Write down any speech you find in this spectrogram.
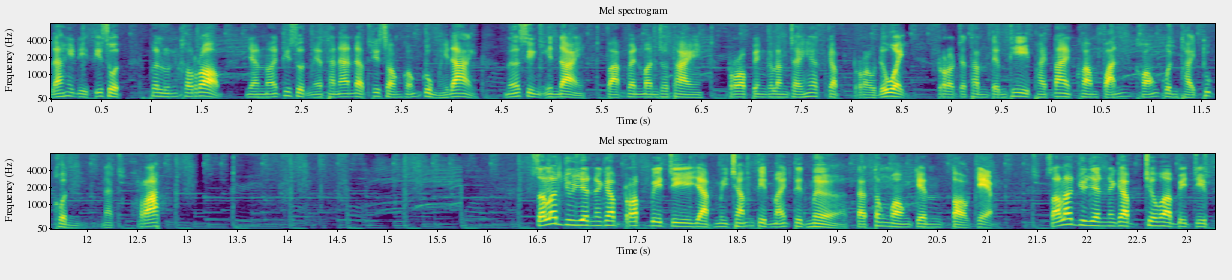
และให้ดีที่สุด เพื่อลุ้นเข้ารอบ อย่างน้อยที่สุดในฐานะอันดับที่ 2 ของกลุ่มให้ได้เนื้อสิ่งอื่นใดฝากแฟนบอลชาวไทยรอเป็นกำลังใจให้กับเราด้วย เราจะทำเต็มที่ภายใต้ความฝันของคนไทยทุกคนนะครับสารัตอยู่เย็นนะครับรับบีจีอยากมีแชมป์ติดไม้ติดมือแต่ต้องมองเกมต่อเกมสารัตอยู่เย็นนะครับเชื่อว่าบีจีป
